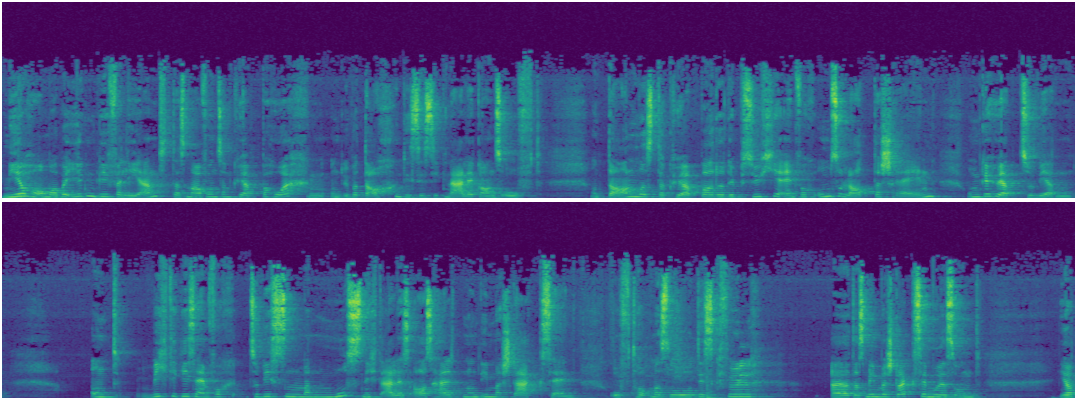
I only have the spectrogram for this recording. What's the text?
Wir haben aber irgendwie verlernt, dass wir auf unseren Körper horchen und übertauchen diese Signale ganz oft. Und dann muss der Körper oder die Psyche einfach umso lauter schreien, um gehört zu werden. Und wichtig ist einfach zu wissen, man muss nicht alles aushalten und immer stark sein. Oft hat man so das Gefühl, äh, dass man immer stark sein muss und ja,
